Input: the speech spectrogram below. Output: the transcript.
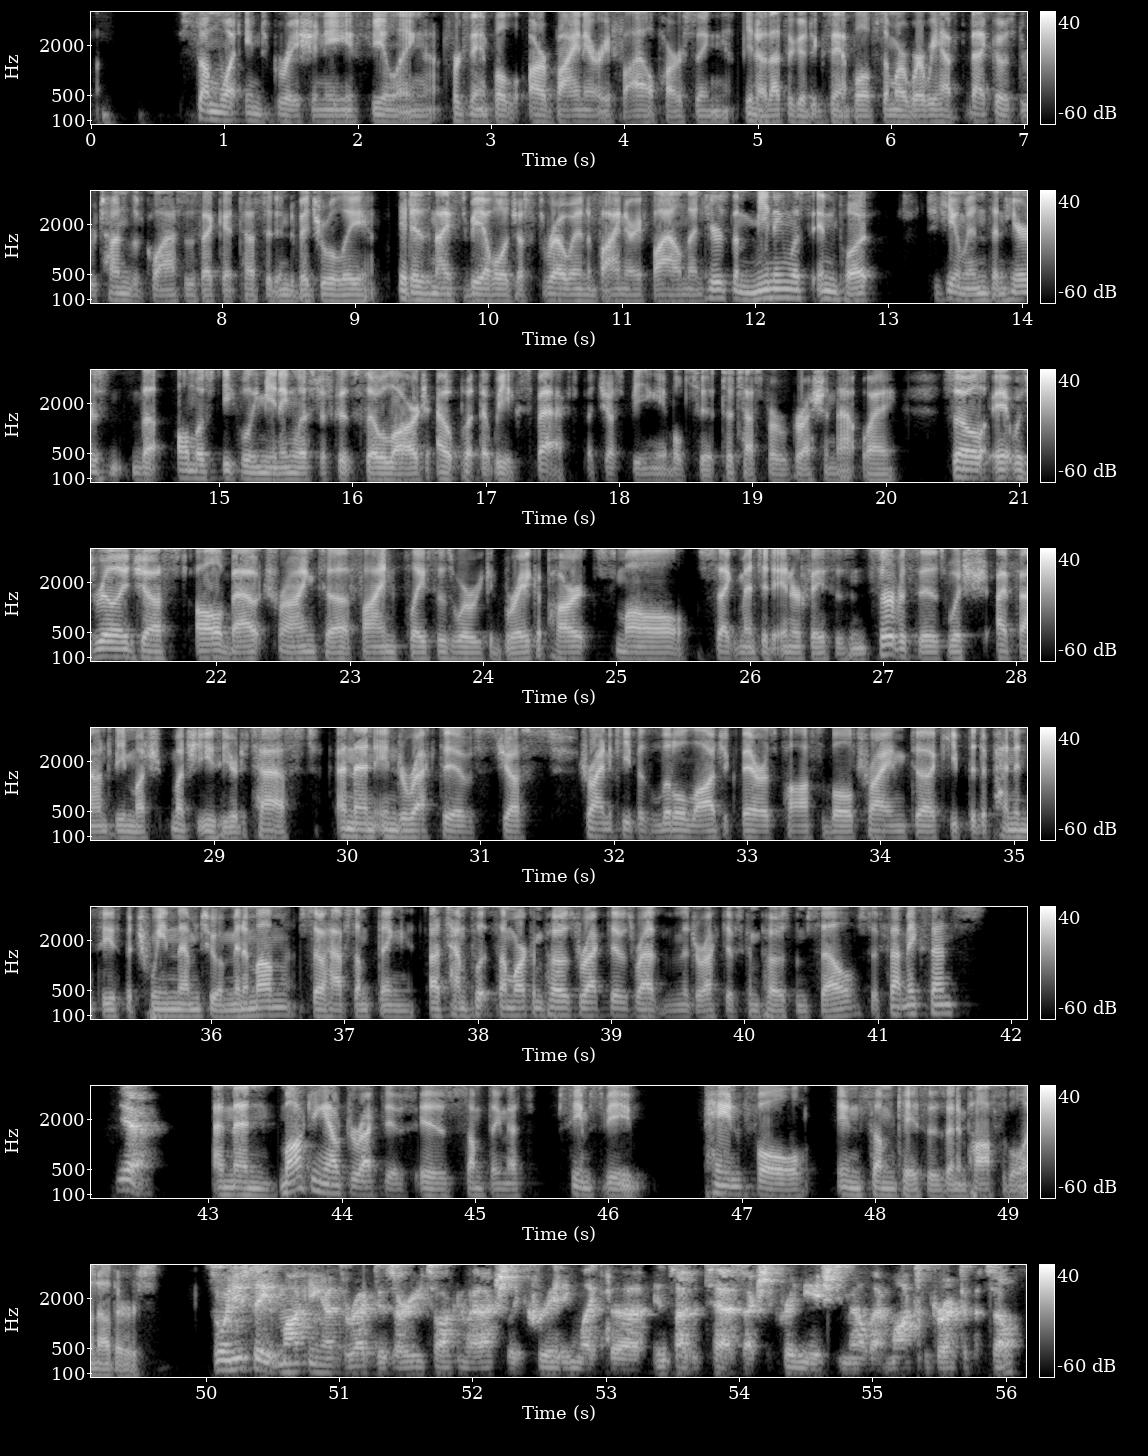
somewhat integration-y feeling. For example, our binary file parsing, you know, that's a good example of somewhere where we have, that goes through tons of classes that get tested individually. It is nice to be able to just throw in a binary file and then here's the meaningless input to humans and here's the almost equally meaningless just because it's so large output that we expect, but just being able to, to test for regression that way. So it was really just all about trying to find places where we could break apart small segmented interfaces and services, which I found to be much, much easier to test. And then in directives, just trying to keep as little logic there as possible, trying to keep the dependencies between them to a minimum. So have something, a template somewhere compose directives rather than the directives compose themselves, if that makes sense. Yeah. And then mocking out directives is something that seems to be painful in some cases and impossible in others. So when you say mocking out directives, are you talking about actually creating like the inside the test, actually creating the HTML that mocks the directive itself?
